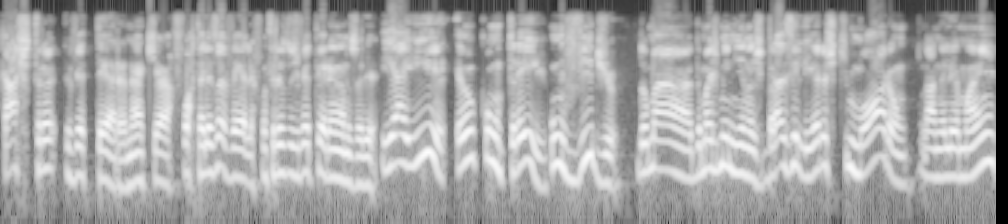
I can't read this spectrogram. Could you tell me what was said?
Castra Vetera, né, que é a Fortaleza Velha, a Fortaleza dos Veteranos ali. E aí eu encontrei um vídeo de, uma, de umas meninas brasileiras que moram lá na Alemanha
